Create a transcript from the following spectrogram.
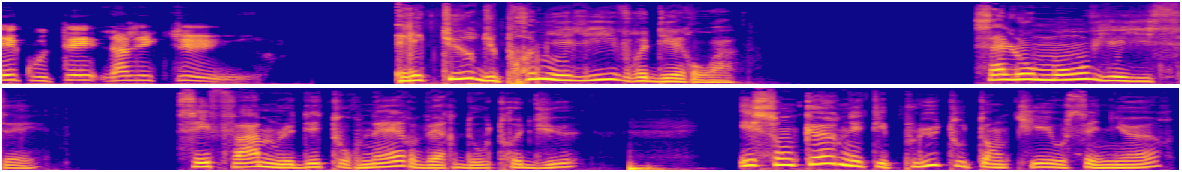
Écoutez la lecture. Lecture du premier livre des rois. Salomon vieillissait. Ses femmes le détournèrent vers d'autres dieux, et son cœur n'était plus tout entier au Seigneur,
